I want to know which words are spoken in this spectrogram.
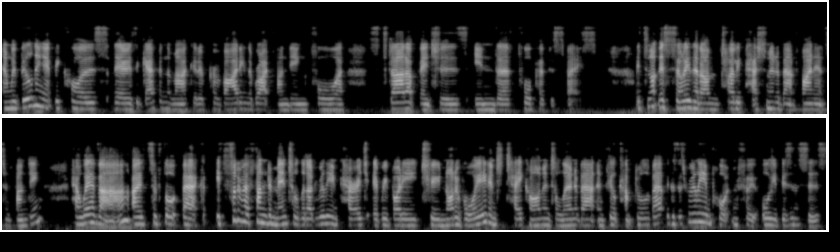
and we're building it because there is a gap in the market of providing the right funding for startup ventures in the for purpose space. It's not necessarily that I'm totally passionate about finance and funding. However, I sort of thought back, it's sort of a fundamental that I'd really encourage everybody to not avoid and to take on and to learn about and feel comfortable about because it's really important for all your businesses.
